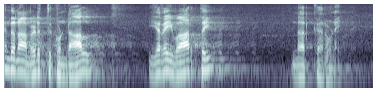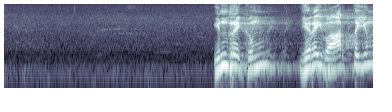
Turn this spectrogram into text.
என்று நாம் எடுத்துக்கொண்டால் இறை வார்த்தை நற்கருணை. இன்றைக்கும் இறை வார்த்தையும்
